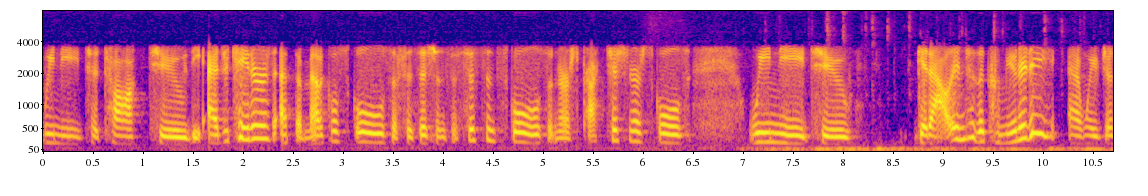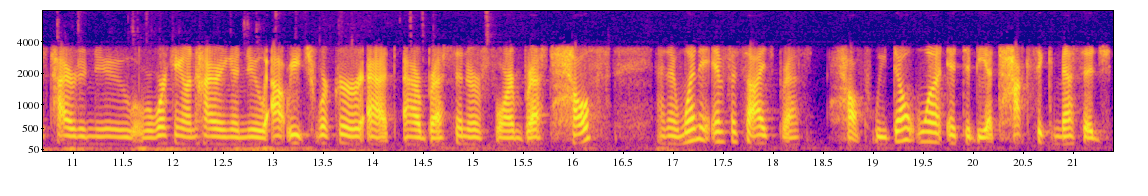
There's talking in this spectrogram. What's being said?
We need to talk to the educators at the medical schools, the physician's assistant schools, the nurse practitioner schools, we need to get out into the community and we've just hired a new we're working on hiring a new outreach worker at our breast center for breast health and i want to emphasize breast health we don't want it to be a toxic message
